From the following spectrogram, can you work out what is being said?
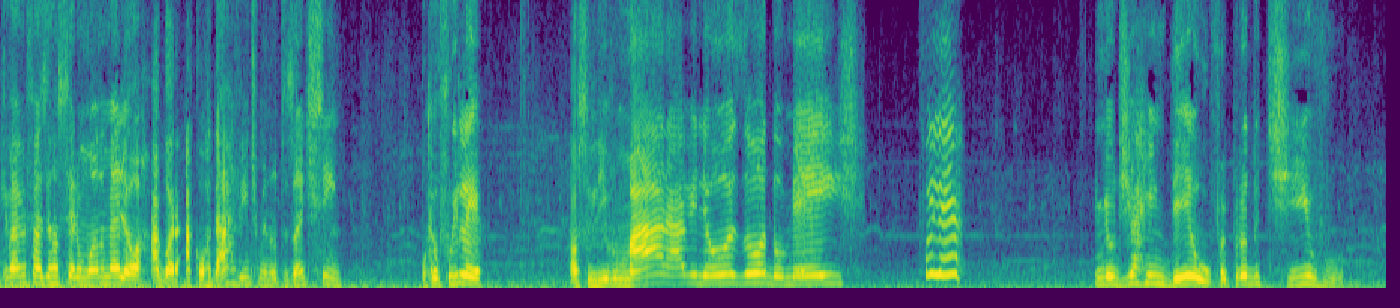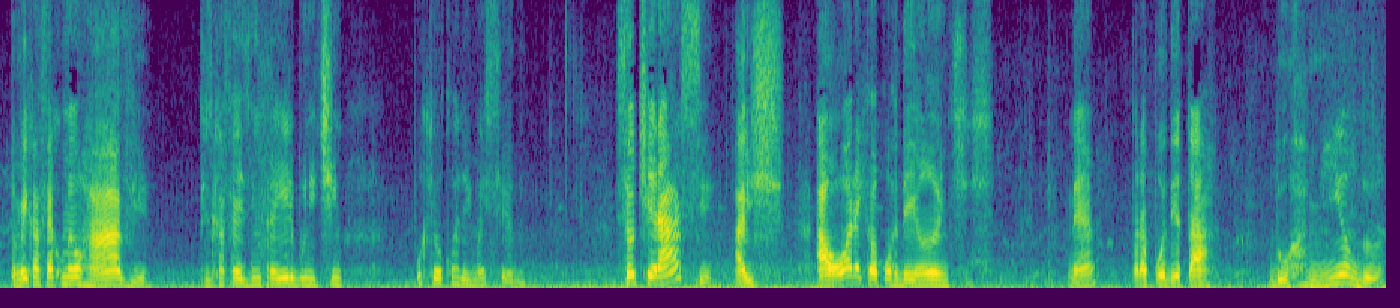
que vai me fazer um ser humano melhor. Agora, acordar 20 minutos antes, sim. Porque eu fui ler. Nosso livro maravilhoso do mês. Fui ler. E meu dia rendeu, foi produtivo. Tomei café com meu Rave. Fiz um cafezinho para ele bonitinho porque eu acordei mais cedo. Se eu tirasse as, a hora que eu acordei antes, né, para poder estar tá dormindo,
